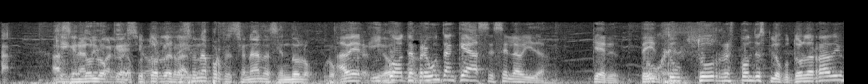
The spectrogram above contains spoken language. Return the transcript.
a- haciendo lo que. Locutor es una profesional haciendo lo, lo que A ver, y cuando te preguntan qué haces en la vida, ¿quieres? Tú, tú respondes locutor de radio?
